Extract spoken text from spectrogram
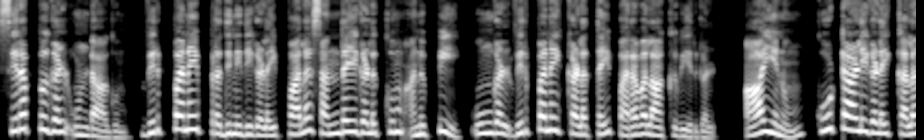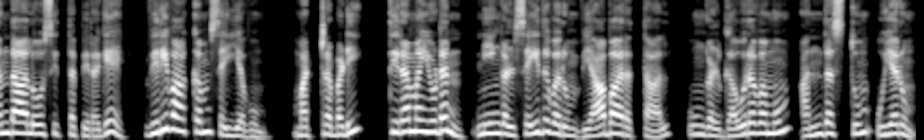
சிறப்புகள் உண்டாகும். விற்பனை பிரதிநிதிகளை பல சந்தைகளுக்கும் அனுப்பி உங்கள் விற்பனைக் களத்தை பரவலாக்குவீர்கள். ஆயினும் கூட்டாளிகளைக் கலந்தாலோசித்த பிறகே விரிவாக்கம் செய்யவும். மற்றபடி திறமையுடன் நீங்கள் செய்து வரும் வியாபாரத்தால் உங்கள் கௌரவமும் அந்தஸ்தும் உயரும்.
